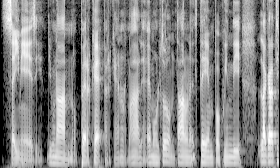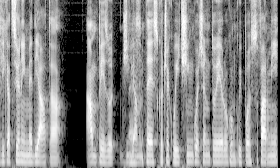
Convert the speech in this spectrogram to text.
sei mesi, di un anno. Perché? Perché è normale, è molto lontano nel tempo, quindi la gratificazione immediata ha un peso gigantesco, cioè quei 500 euro con cui posso farmi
